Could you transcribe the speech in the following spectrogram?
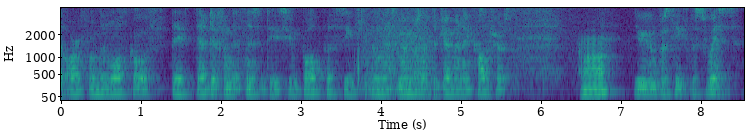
or from the north coast. They, they're different ethnicities. You both perceive them as members of the Germanic cultures. Uh-huh. You even perceive the Swiss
